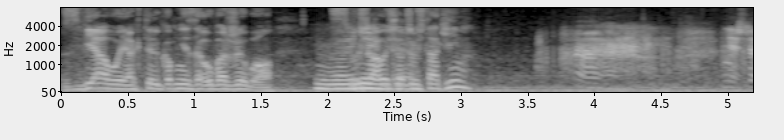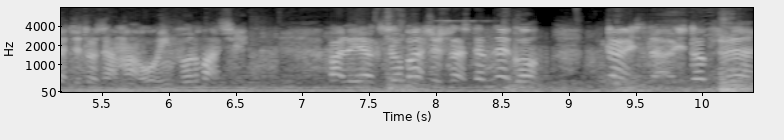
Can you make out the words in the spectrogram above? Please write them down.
Zwiało, jak tylko mnie zauważyło. Słyszałeś o czymś takim? Niestety to za mało informacji. Ale jak zobaczysz następnego, daj znać, dobrze?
